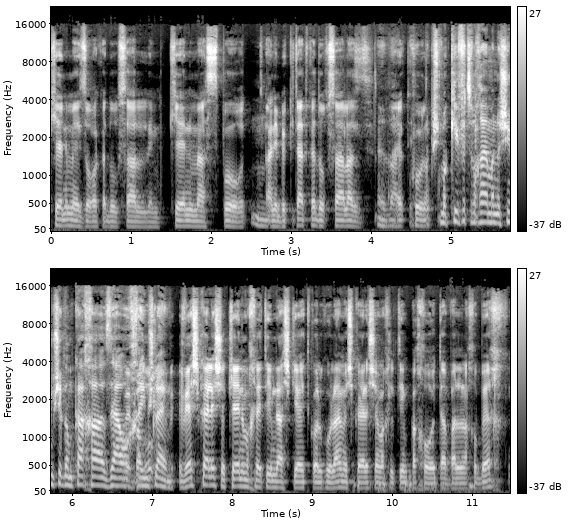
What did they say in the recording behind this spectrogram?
כן מאזור הכדורסל הם כן מהספורט אני בכיתת כדורסל אז הבנתי. כול- אתה פשוט מקיף עצמך עם אנשים שגם ככה זה האורח חיים שלהם. ויש כאלה שכן מחליטים להשקיע את כל כולם יש כאלה שמחליטים פחות אבל אנחנו בערך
